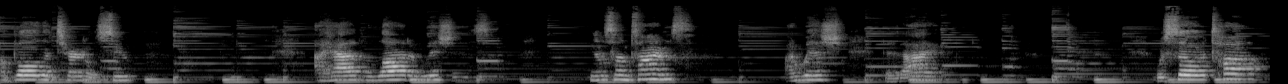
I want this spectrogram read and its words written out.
a bowl of turtle soup. I have a lot of wishes. You know, sometimes I wish that I was so tall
